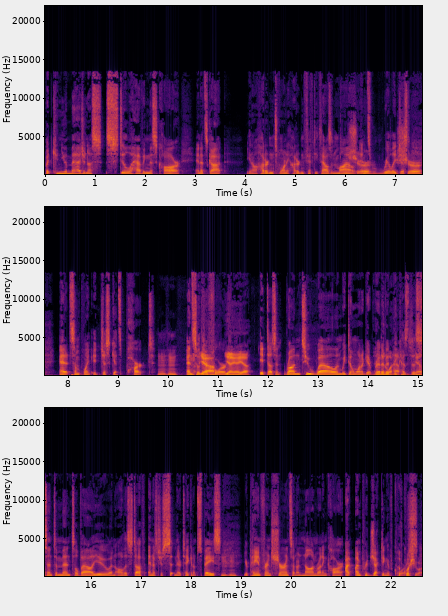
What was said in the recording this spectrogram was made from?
But can you imagine us still having this car and it's got you know 120, 150,000 miles, and Sure. it's really just Sure. and at some point it just gets parked, mm-hmm. and so Yeah. therefore Yeah, yeah, yeah. it doesn't run too well and we don't want to get rid of it because happens? of the Yeah. sentimental value and all this stuff and it's just sitting there taking up space Mm-hmm. you're paying for insurance on a non-running car I, i'm projecting of course Of course you are.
